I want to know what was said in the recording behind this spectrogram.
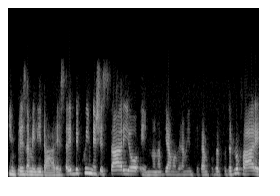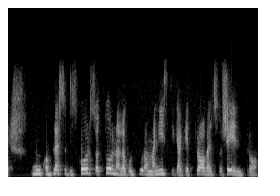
impresa militare. Sarebbe qui necessario, e non abbiamo veramente tempo per poterlo fare, un complesso discorso attorno alla cultura umanistica che trova il suo centro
